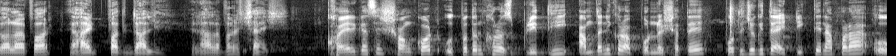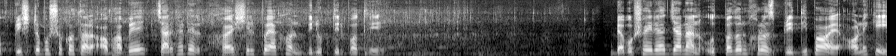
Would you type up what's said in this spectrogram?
ডলার পর হাট পাতি ডালি। ঢালার পর শেষ খয়ের গাছের সংকট, উৎপাদন খরচ বৃদ্ধি, আমদানি করা পণ্যের সাথে প্রতিযোগিতায় টিকতে না পারা ও পৃষ্ঠপোষকতার অভাবে চারঘাটের ক্ষয় শিল্প এখন বিলুপ্তির পথে। ব্যবসায়ীরা জানান, উৎপাদন খরচ বৃদ্ধি পাওয়ায় অনেকেই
